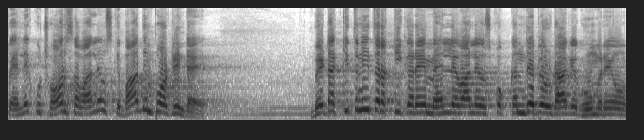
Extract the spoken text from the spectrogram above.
पहले कुछ और सवाल है, उसके बाद इंपॉर्टेंट है। बेटा, कितनी तरक्की करे महल्ले वाले उसको कंधे पे उठा के घूम रहे हो?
